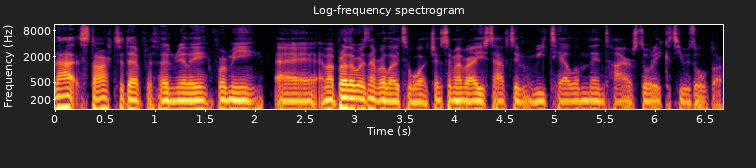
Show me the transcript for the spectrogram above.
that started everything really for me. Uh, and my brother was never allowed to watch it, so I remember I used to have to retell him the entire story because he was older.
